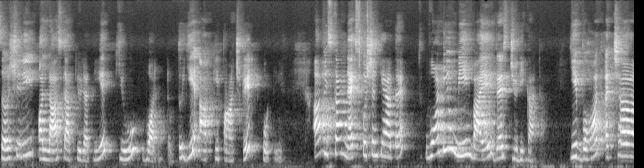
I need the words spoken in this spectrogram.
certiorari और लास्ट आपकी हो जाती है क्यू वारंट तो ये आपकी पाँच रेट होती है. अब इसका नेक्स्ट क्वेश्चन क्या आता है? What do mean by res judicata ये बहुत अच्छा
